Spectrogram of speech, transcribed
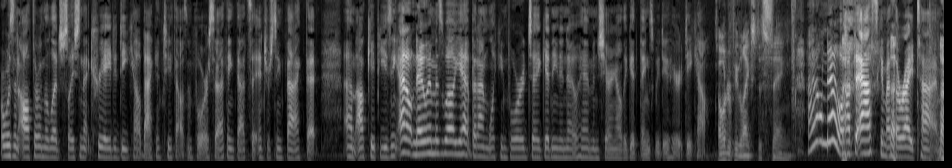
or was an author on the legislation that created decal back in 2004. So I think that's an interesting fact that um, I'll keep using. I don't know him as well yet, but I'm looking forward to getting to know him and sharing sharing all the good things we do here at Decal. I wonder if he likes to sing. I don't know. I'll have to ask him at the right time.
